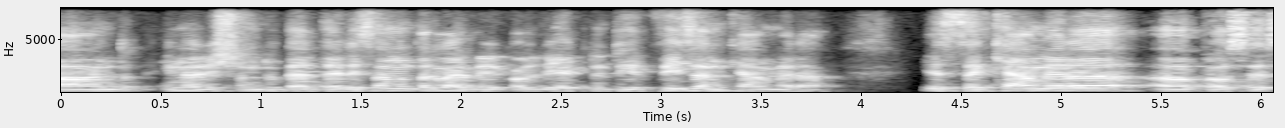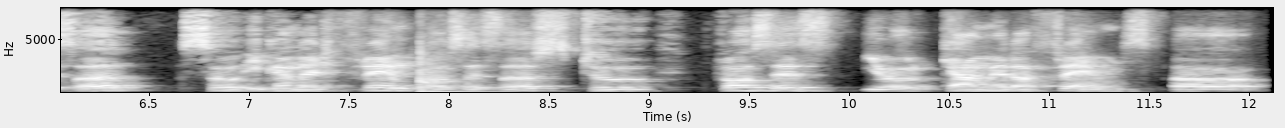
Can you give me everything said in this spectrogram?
And in addition to that, there is another library called React Native Vision Camera. It's a camera uh, processor, so you can write frame processors to process your camera frames. Uh,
